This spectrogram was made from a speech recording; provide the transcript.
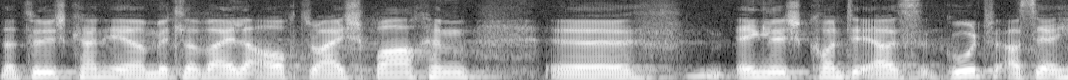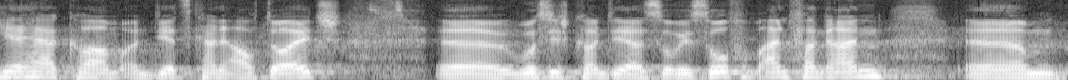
Natürlich kann er mittlerweile auch drei Sprachen. Äh, Englisch konnte er gut, als er hierher kam und jetzt kann er auch Deutsch. Äh, Russisch konnte er sowieso vom Anfang an. Ähm,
